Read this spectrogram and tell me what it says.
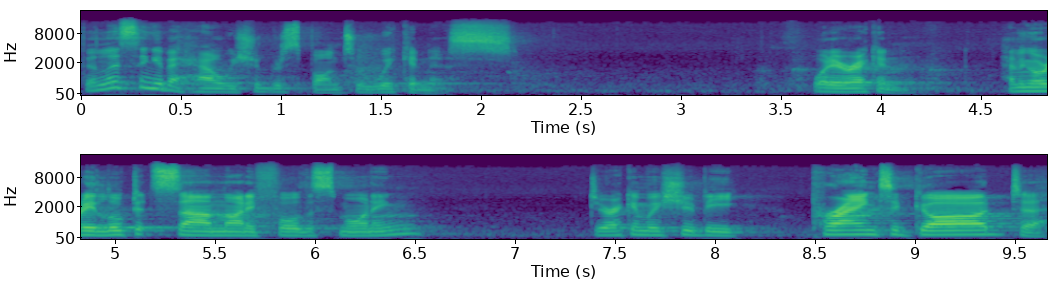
then let's think about how we should respond to wickedness. What do you reckon? Having already looked at Psalm 94 this morning, do you reckon we should be praying to God to,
